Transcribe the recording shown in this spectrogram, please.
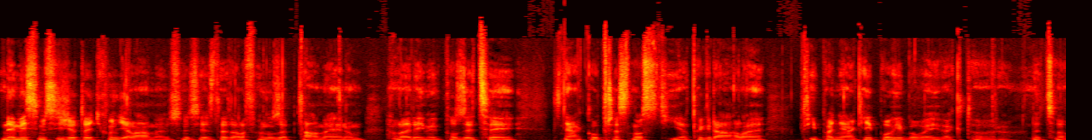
nemyslím si, že teď děláme, myslím si, že té telefonu zeptáme jenom, hledej mi pozici s nějakou přesností a tak dále, případně nějaký pohybový vektor, co.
